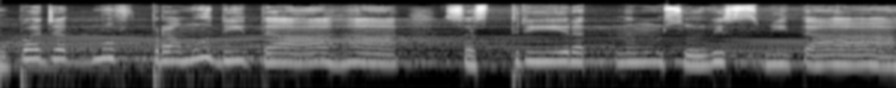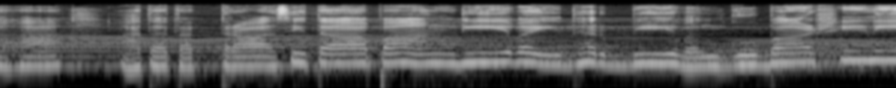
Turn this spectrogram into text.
उपजग्मुः प्रमुदिताः सस्त्रीरत्नं सुविस्मिताः अथ तत्रासितापाङ्गी वैदर्भी वल्गुभाषिणी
